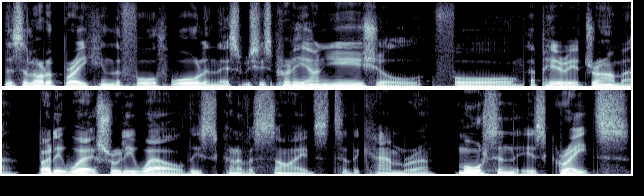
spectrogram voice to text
there's a lot of breaking the fourth wall in this, which is pretty unusual for a period drama, but it works really well. These kind of asides to the camera. Morton is great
